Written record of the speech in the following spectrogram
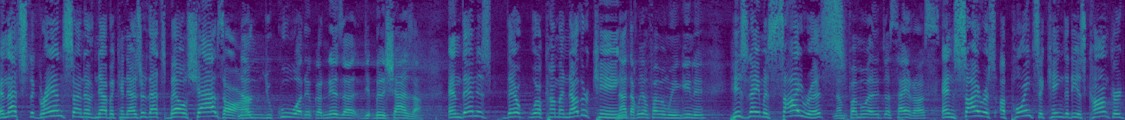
And that's the grandson of Nebuchadnezzar, that's na Belshazzar. mjukuu wa Nebukadneza Je- And then is, there will come another king, na atakuja mfalme mwingine, his name is Cyrus. mfalme huyo anaitwa Cyrus, And Cyrus appoints a king that he has conquered,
